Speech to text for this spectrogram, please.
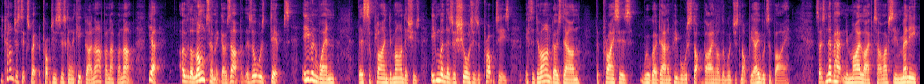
You can't just expect the property is just going to keep going up and up and up. Yeah, over the long term it goes up, but there's always dips, even when there's supply and demand issues. Even when there's a shortage of properties, if the demand goes down, the prices will go down and people will stop buying or they will just not be able to buy. So it's never happened in my lifetime. I've seen many,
